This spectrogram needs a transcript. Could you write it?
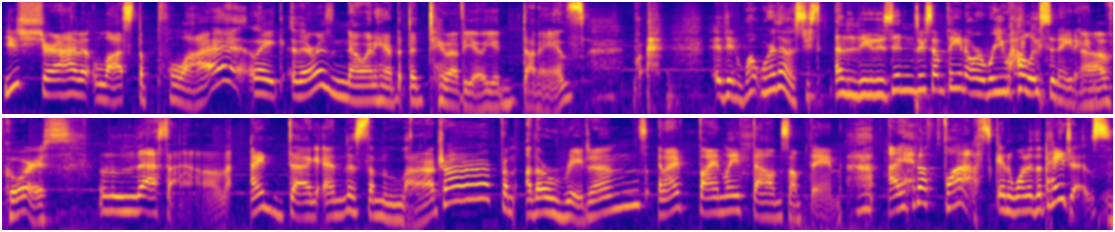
You sure I haven't lost the plot? Like, there was no one here but the two of you, you dummies. Then what were those? Just illusions or something? Or were you hallucinating? Of course. Listen, I dug into some literature from other regions and I finally found something. I hit a flask in one of the pages.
